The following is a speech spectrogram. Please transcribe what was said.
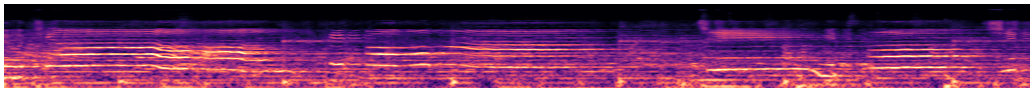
よちゃん一晩じっとして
